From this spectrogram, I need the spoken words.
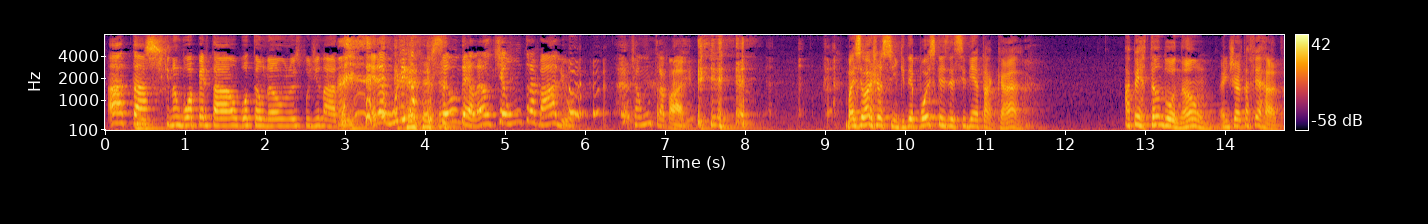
ah tá, Isso. acho que não vou apertar o botão não, não explodir nada. Era a única função dela, ela tinha um trabalho. Tinha um trabalho. Mas eu acho assim, que depois que eles decidem atacar, apertando ou não, a gente já está ferrado.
